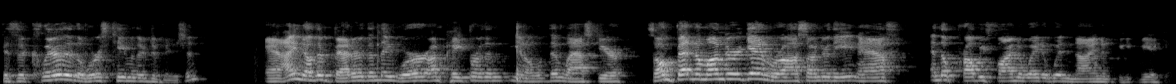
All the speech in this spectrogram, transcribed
because they're clearly the worst team in their division. And I know they're better than they were on paper than you know than last year. So I'm betting them under again, Ross, under the eight and a half, and they'll probably find a way to win nine and beat me again.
